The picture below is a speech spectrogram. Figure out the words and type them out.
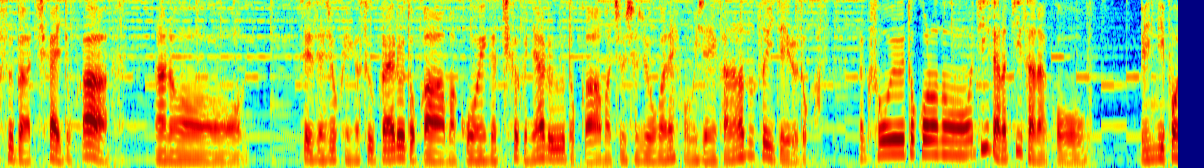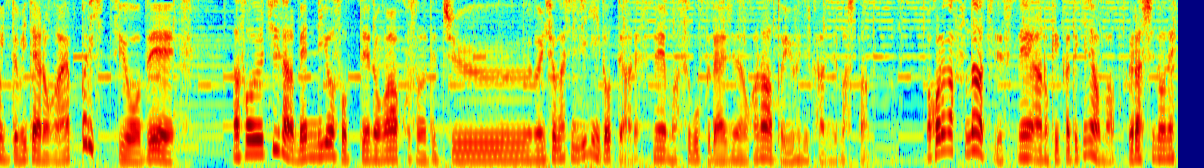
スーパーが近いとか、あのー、生鮮食品がすぐ買えるとか、まあ、公園が近くにあるとか、まあ、駐車場がね、お店に必ずついているとか、なんかそういうところの小さな小さな、こう、便利ポイントみたいのがやっぱり必要で、まそういう小さな便利要素っていうのが子育て中の忙しい時期にとってはですね、まあ、すごく大事なのかなというふうに感じました。まあ、これがすなわちですね、あの結果的にはま暮らしのね、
